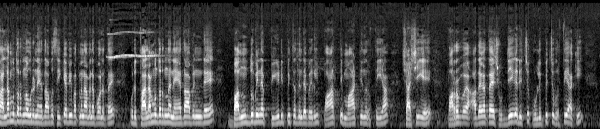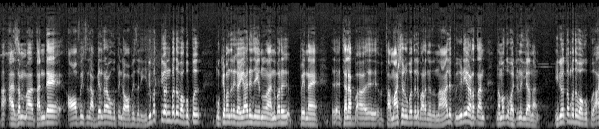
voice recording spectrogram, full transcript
തലമുതിർന്ന ഒരു നേതാവ് സി കെ പി പത്മനാഭനെ പോലത്തെ ഒരു തലമുതിർന്ന നേതാവിന്റെ ബന്ധുവിനെ പീഡിപ്പിച്ചതിന്റെ പേരിൽ പാർട്ടി മാറ്റി നിർത്തിയ ശശിയെ പർവ അദ്ദേഹത്തെ ശുദ്ധീകരിച്ച് കുളിപ്പിച്ച് വൃത്തിയാക്കി അസം തന്റെ ഓഫീസിൽ ആഭ്യന്തര വകുപ്പിന്റെ ഓഫീസിൽ ഇരുപത്തിയൊൻപത് വകുപ്പ് മുഖ്യമന്ത്രി കൈകാര്യം ചെയ്യുന്നത് അൻവർ പിന്നെ ചില തമാശ രൂപത്തിൽ പറഞ്ഞത്. നാല് പീഡിയ നടത്താൻ നമുക്ക് പറ്റണില്ല എന്നാണ്. ഇരുപത്തൊമ്പത് വകുപ്പ്. ആ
